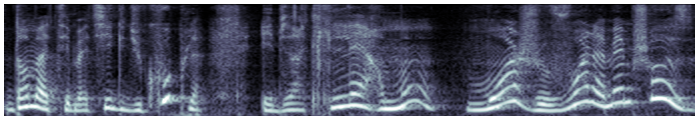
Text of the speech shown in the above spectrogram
dans ma thématique du couple, eh bien clairement, moi je vois la même chose.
